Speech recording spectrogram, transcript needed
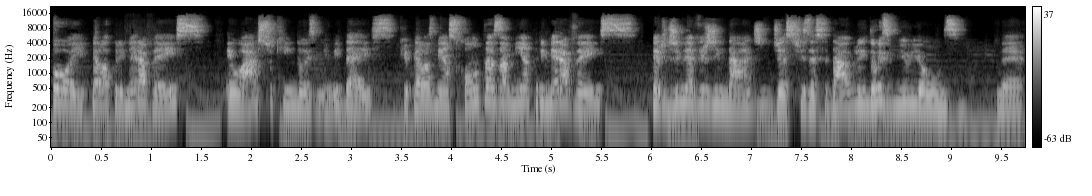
foi pela primeira vez, eu acho que em 2010, que pelas minhas contas, a minha primeira vez perdi minha virgindade de SXSW em 2011, né?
